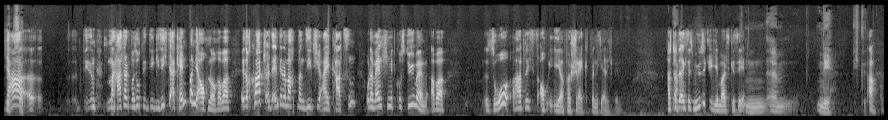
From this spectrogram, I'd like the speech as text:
ja, ja äh, die, man hat halt versucht, die, die, Gesichter erkennt man ja auch noch, aber ist doch Quatsch. Also entweder macht man CGI-Katzen oder Menschen mit Kostümen, aber so habe ich es auch eher verschreckt, wenn ich ehrlich bin. Hast ja. du eigentlich das Musical jemals gesehen? Mm, ähm, nee. Ich, ah, okay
